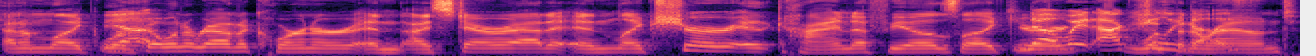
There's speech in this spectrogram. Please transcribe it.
and I'm like, "We're Yeah. going around a corner," and I stare at it, and like, sure, it kind of feels like you're No, it actually does. around.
